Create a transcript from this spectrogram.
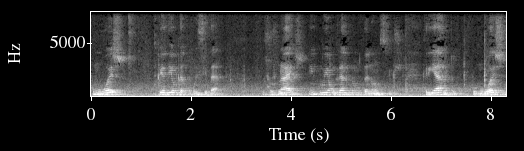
como hoje, dependiam da publicidade. Os jornais incluíam um grande número de anúncios, criando, como hoje,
